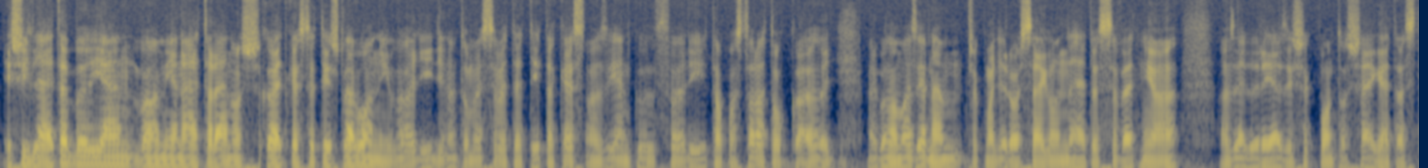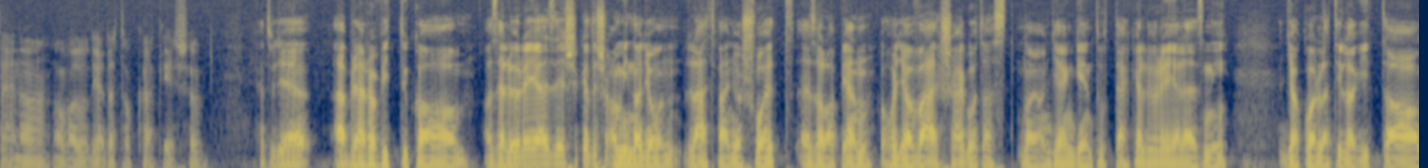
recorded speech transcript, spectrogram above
És így lehet ebből ilyen valamilyen általános következtetést levonni, vagy így nem tudom, összevetettétek ezt az ilyen külföldi tapasztalatokkal, hogy, mert gondolom azért nem csak Magyarországon lehet összevetni a, az előrejelzések pontosságát aztán a, a valódi adatokkal később. Hát ugye ábrára vittük a, az előrejelzéseket, és ami nagyon látványos volt ez alapján, hogy a válságot azt nagyon gyengén tudták előrejelezni gyakorlatilag itt a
